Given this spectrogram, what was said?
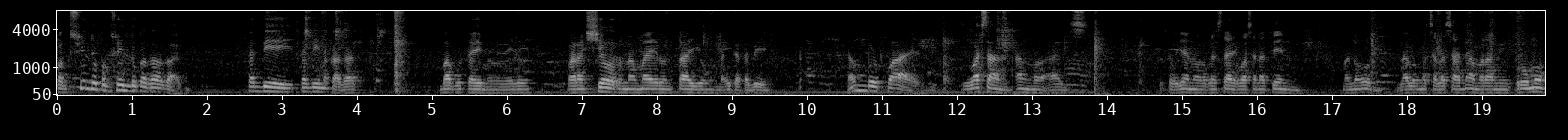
pag sweldo, pag sweldo ka kagad, tabi, tabi na kagad bago tayo mamimili para sure na mayroon tayong maitatabi. Number 5, iwasan ang mga ads. Ito yan mga kaprastar, iwasan natin manood. Lalo na sa Lazada, maraming promo.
